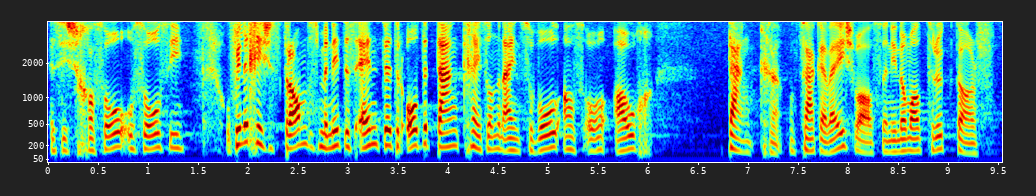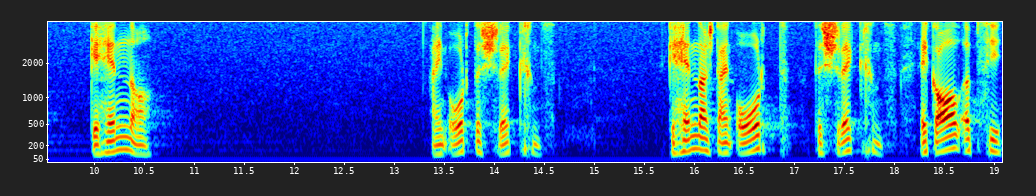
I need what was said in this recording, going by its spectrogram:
es ist, kann so und so sein. Und vielleicht ist es daran, dass wir nicht das Entweder-Oder denken, sondern ein sowohl als auch denken. Und sagen, weißt du was, wenn ich nochmal zurück darf, Gehenna. Ein Ort des Schreckens. Gehenna ist ein Ort des Schreckens. Egal, ob sie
